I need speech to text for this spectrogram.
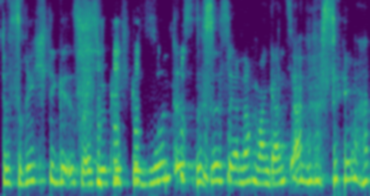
das Richtige ist, was wirklich gesund ist, das ist ja nochmal ein ganz anderes Thema.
